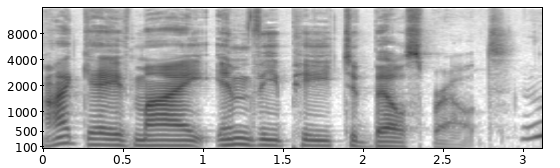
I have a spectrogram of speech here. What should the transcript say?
I gave my MVP to Bellsprout. Man,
